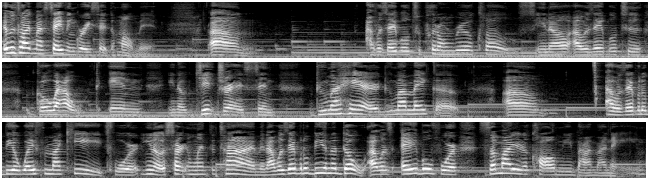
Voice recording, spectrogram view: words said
it was like my saving grace at the moment um, I was able to put on real clothes. You know, I was able to go out and, you know, get dressed and do my hair, do my makeup. Um, I was able to be away from my kids for, you know, a certain length of time and I was able to be an adult. I was able for somebody to call me by my name.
